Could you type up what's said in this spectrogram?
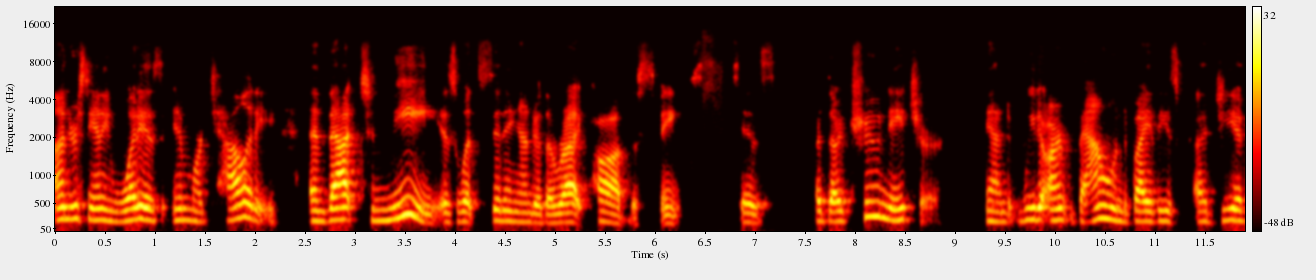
understanding what is immortality. And that to me is what's sitting under the right paw of the Sphinx is their true nature. And we aren't bound by these uh, ge-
